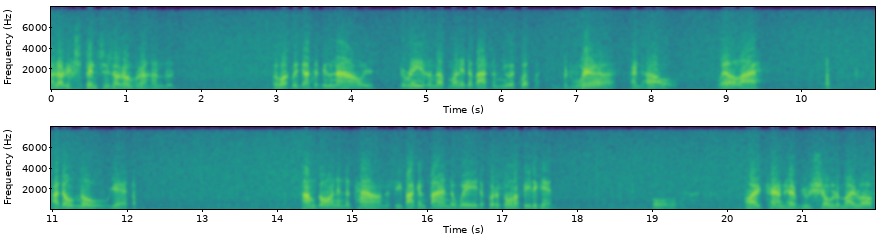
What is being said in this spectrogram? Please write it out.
And our expenses are over a hundred. Well, what we've got to do now is to raise enough money to buy some new equipment. But where and how? Well, I... I don't know yet. I'm going into town to see if I can find a way to put us on our feet again. Oh, I can't have you shoulder my loss.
